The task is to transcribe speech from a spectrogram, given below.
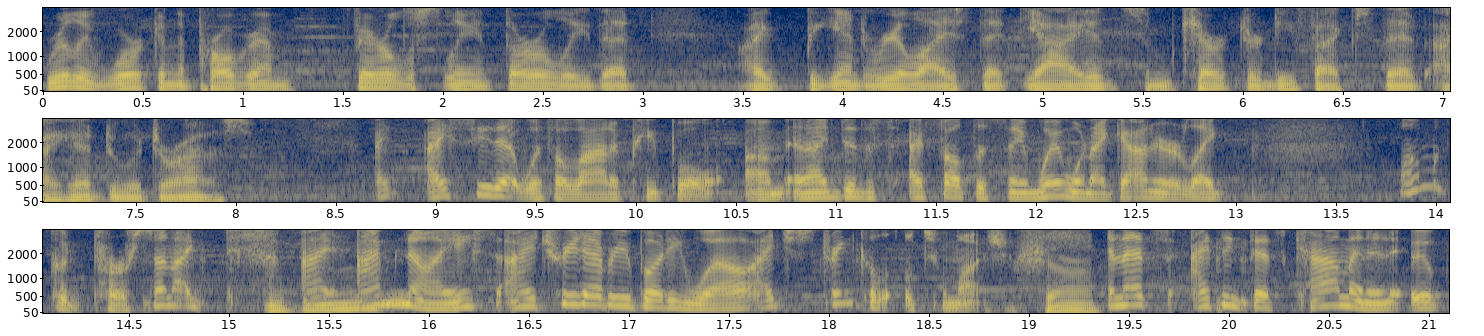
really working the program fearlessly and thoroughly that I began to realize that, yeah, I had some character defects that I had to address. I, I see that with a lot of people, um, and I did this. I felt the same way when I got here. Like, well, I'm a good person. I, I, mm-hmm. I'm nice. I treat everybody well. I just drink a little too much. Sure. And that's. I think that's common. And it,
